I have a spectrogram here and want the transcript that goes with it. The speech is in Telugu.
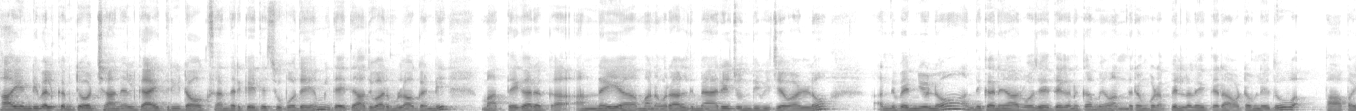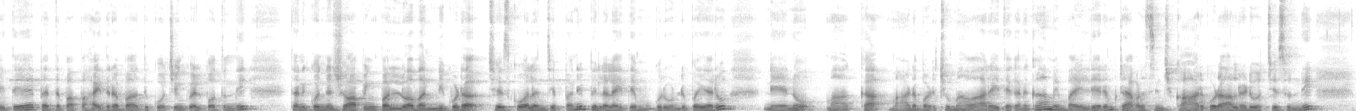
హాయ్ అండి welcome to our channel Gayatri talks అందరికైతే శుభోదయం. ఇదైతే ఆదివారం వ్లాగ్ అండి. మా అత్తయ్య గారు ఒక అన్నయ్య మనవరాలది మ్యారేజ్ ఉంది విజయవాడలో అందు వెన్యూలో. అందుకని ఆ రోజైతే కనుక మేము అందరం కూడా పిల్లలైతే రావటం లేదు. పాప అయితే పెద్ద పాప హైదరాబాద్ కోచింగ్కి వెళ్ళిపోతుంది. తనకి కొంచెం షాపింగ్ పనులు అవన్నీ కూడా చేసుకోవాలని చెప్పని పిల్లలైతే ముగ్గురు ఉండిపోయారు. నేను మా అక్క మా ఆడబడుచు మా వారైతే కనుక మేము బయలుదేరాం. ట్రావెల్స్ నుంచి కారు కూడా ఆల్రెడీ వచ్చేసింది.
